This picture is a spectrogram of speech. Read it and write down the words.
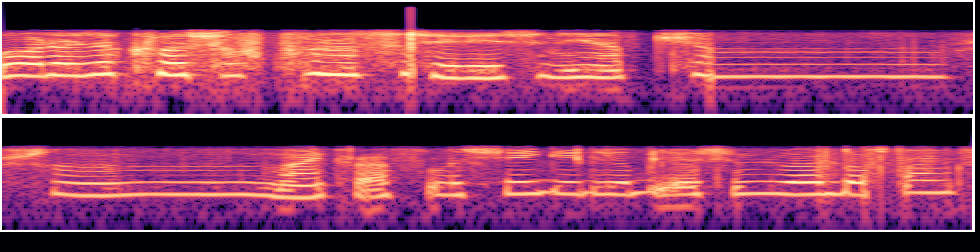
Bu arada Clash of Clans serisini yapacağım. Son Minecraft'la şey geliyor biliyorsunuz World of Tanks.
